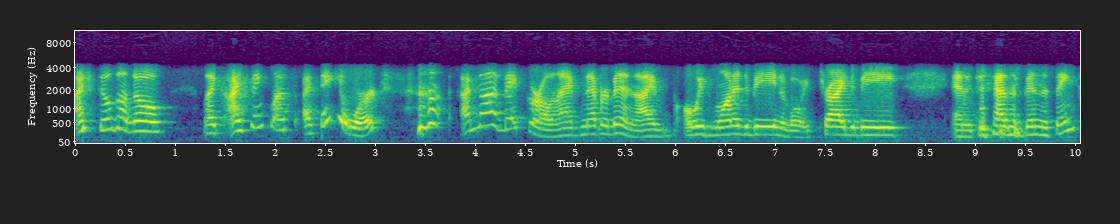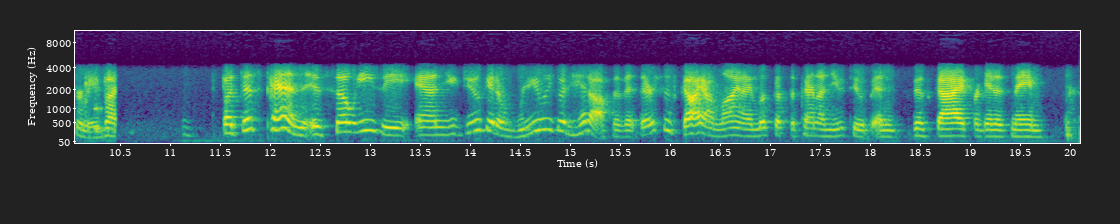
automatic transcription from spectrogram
I still don't know. Like I think less. I think it works. I'm not a vape girl, and I've never been. I've always wanted to be, and I've always tried to be, and it just hasn't been the thing for me. But but this pen is so easy, and you do get a really good hit off of it. There's this guy online. I looked up the pen on YouTube, and this guy, I forget his name.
